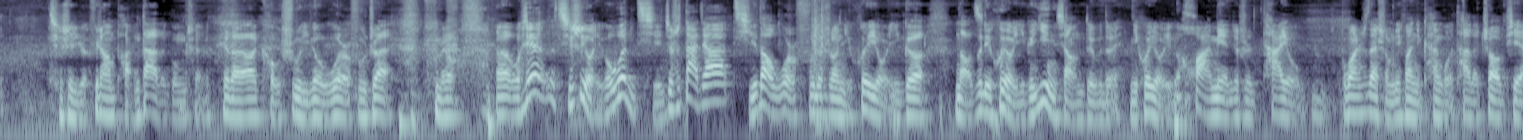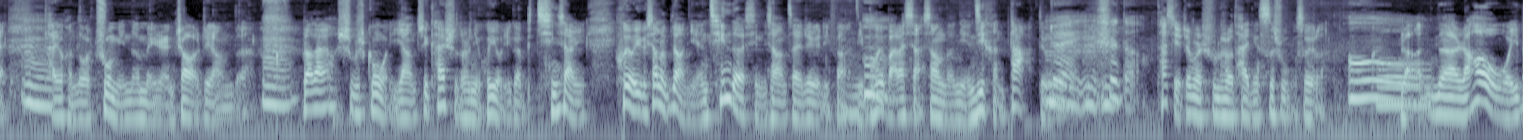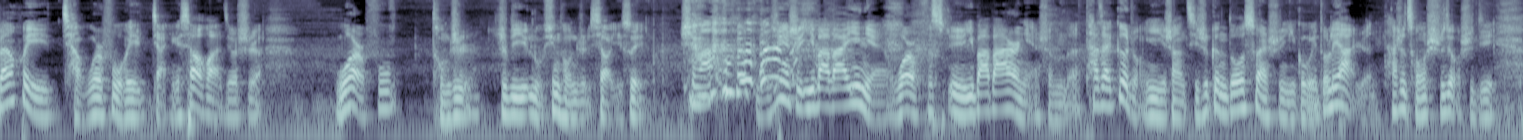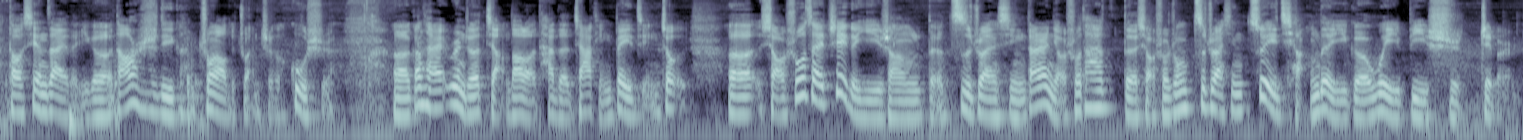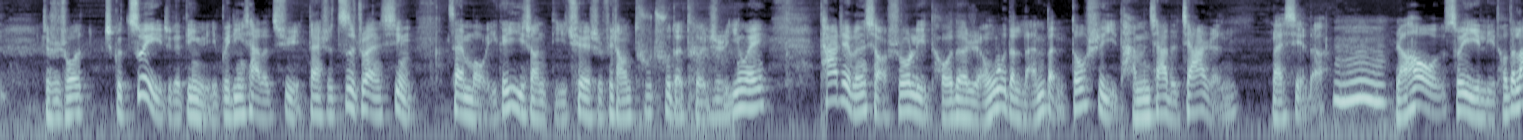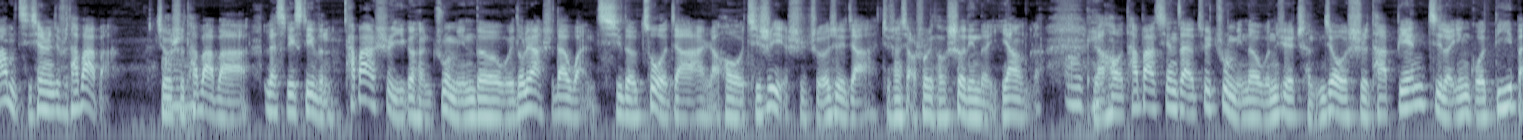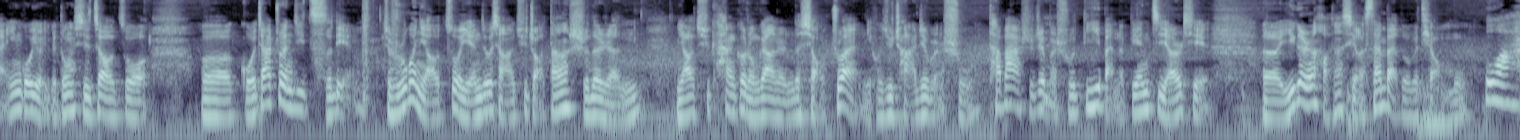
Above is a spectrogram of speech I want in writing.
这是一个非常庞大的工程，给大家口述一个伍尔夫传，没有。呃，我现在其实有一个问题，就是大家提到伍尔夫的时候，你会有一个脑子里会有一个印象，对不对？你会有一个画面，就是他有，不管是在什么地方你看过他的照片，嗯他有很多著名的美人照这样的。嗯不知道大家是不是跟我一样，最开始的时候你会有一个倾向于，会有一个相对比较年轻的形象在这个地方，你不会把他想象的年纪很大，对不对？对，是的。他写这本书的时候，他已经四十五岁了。哦然那然后我一般会讲沃尔夫，我会讲一个笑话，就是沃尔夫同志只比鲁迅同志小一岁。是吗？鲁迅是一八八一年，伍尔夫是一八八二年生的。他在各种意义上其实更多算是一个维多利亚人，他是从十九世纪到现在的一个到二十世纪一个很重要的转折故事。呃，刚才润哲讲到了他的家庭背景，就呃小说在这个意义上的自传性，当然你要说他的小说中自传性最强的一个未必是这本。就是说，这个“罪”这个定语你不一定下得去，但是自传性在某一个意义上的确是非常突出的特质，因为他这本小说里头的人物的蓝本都是以他们家的家人来写的，嗯然后所以里头的拉姆齐先生就是他爸爸。就是他爸爸 Leslie Stephen，他爸是一个很著名的维多利亚时代晚期的作家，然后其实也是哲学家，就像小说里头设定的一样的。然后他爸现在最著名的文学成就是他编辑了英国第一版。英国有一个东西叫做呃国家传记词典，就是如果你要做研究，想要去找当时的人，你要去看各种各样的人的小传，你会去查这本书。他爸是这本书第一版的编辑，而且呃一个人好像写了三百多个条目。哇，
